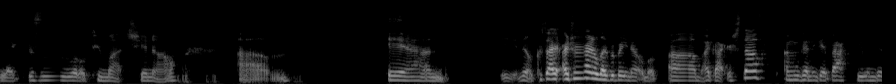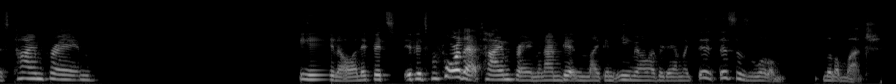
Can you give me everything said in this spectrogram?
Like this is a little too much, you know. Um, and you know, because I, I try to let everybody know, look, um, I got your stuff. I'm gonna get back to you in this time frame. You know, and if it's if it's before that time frame and I'm getting like an email every day, I'm like, this, this is a little little much.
